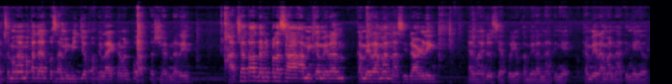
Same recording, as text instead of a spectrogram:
At sa mga makadaan po sa aming video, paki-like naman po at pa-share na rin. At shout out na rin pala sa aming kameran, kameraman na si Darling. Ayan mga idol, siya po yung kamera natin, kameraman natin ngayon.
